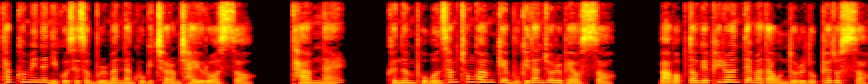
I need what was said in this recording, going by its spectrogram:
타쿠미는 이곳에서 물 만난 고기처럼 자유로웠어. 다음 날 그는 보본 삼촌과 함께 무기단조를 배웠어. 마법 덕에 필요한 때마다 온도를 높여줬어.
